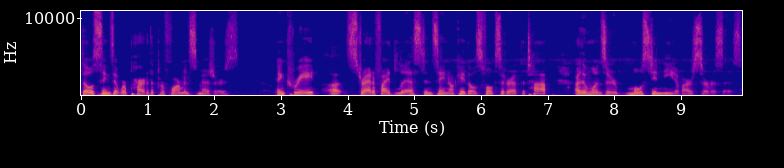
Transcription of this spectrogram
those things that were part of the performance measures, and create a stratified list and saying, okay, those folks that are at the top are the ones that are most in need of our services.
